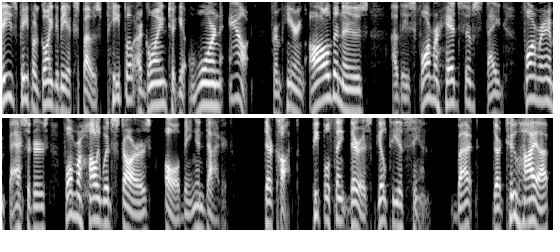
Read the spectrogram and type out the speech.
These people are going to be exposed. People are going to get worn out from hearing all the news of these former heads of state, former ambassadors, former Hollywood stars, all being indicted. They're caught. People think they're as guilty as sin, but they're too high up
